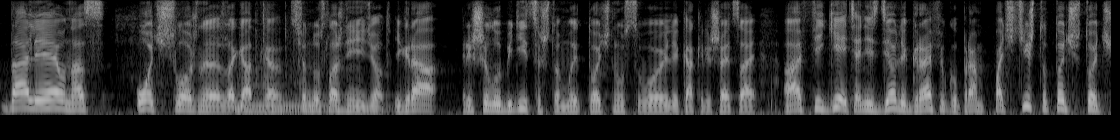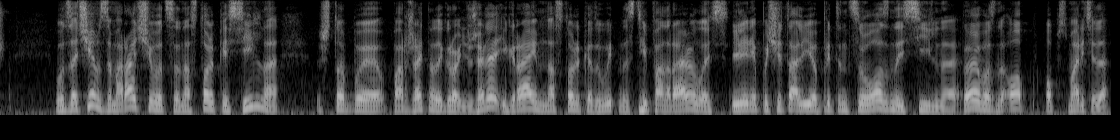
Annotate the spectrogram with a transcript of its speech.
Далее у нас очень сложная загадка, все на усложнение идет. Игра решила убедиться, что мы точно усвоили, как решается. Офигеть, они сделали графику прям почти что точь-в-точь. -точь. Вот зачем заморачиваться настолько сильно, чтобы поржать над игрой? Неужели игра им настолько The Witness не понравилась? Или они посчитали ее претенциозной сильно? Кто его знает? Оп, оп, смотрите, да.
